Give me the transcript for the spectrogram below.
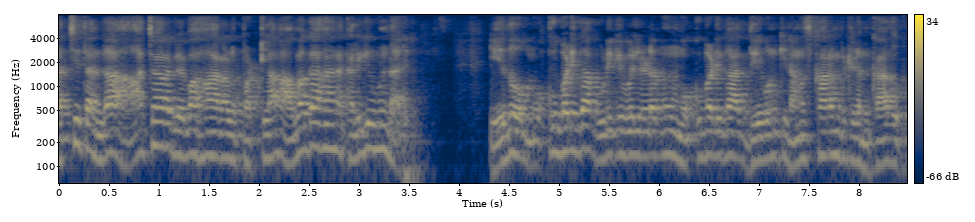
ఖచ్చితంగా ఆచార వ్యవహారాల పట్ల అవగాహన కలిగి ఉండాలి. ఏదో మొక్కుబడిగా గుడికి వెళ్ళడము మొక్కుబడిగా దేవునికి నమస్కారం పెట్టడం కాదు.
